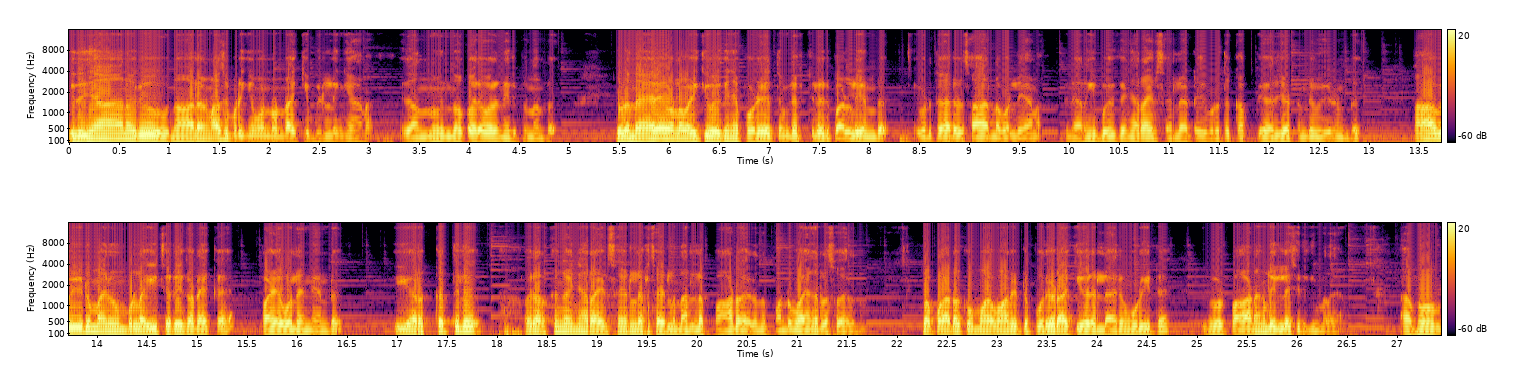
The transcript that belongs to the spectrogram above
ഇത് ഞാനൊരു നാലാം ക്ലാസ്സിൽ പഠിക്കുമ്പോൾ ഉണ്ടാക്കിയ ബിൽഡിംഗ് ആണ് ഇത് അന്നും ഇന്നൊക്കെ ഓരോ ഓരോ ഇരിക്കുന്നുണ്ട് ഇവിടെ നേരെ ഉള്ള വഴിക്ക് പോയി കഴിഞ്ഞാൽ പുഴയെത്തും. ലെഫ്റ്റിൽ ഒരു പള്ളിയുണ്ട്. ഇവിടുത്തെ ഒരു സാധാരണ പള്ളിയാണ്. പിന്നെ ഇറങ്ങി പോയി കഴിഞ്ഞാൽ റൈറ്റ് സൈഡിലായിട്ട് ഇവിടുത്തെ കപ്പിയാർ ചേട്ടന്റെ വീടുണ്ട്. ആ വീടും അതിന് മുമ്പുള്ള ഈ ചെറിയ കടയൊക്കെ പഴയ പോലെ തന്നെയുണ്ട്. ഈ ഇറക്കത്തിൽ ഒരിറക്കം കഴിഞ്ഞാൽ റൈറ്റ് സൈഡിലും ലെഫ്റ്റ് സൈഡിലും നല്ല പാടമായിരുന്നു. പണ്ട് ഭയങ്കര രസമായിരുന്നു. ഇപ്പോൾ പാടമൊക്കെ മാറിയിട്ട് പുരയിടാക്കിയവരെല്ലാവരും കൂടിയിട്ട് ഇപ്പോൾ പാടങ്ങളില്ല ശരിക്കും പറഞ്ഞാൽ. അപ്പം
